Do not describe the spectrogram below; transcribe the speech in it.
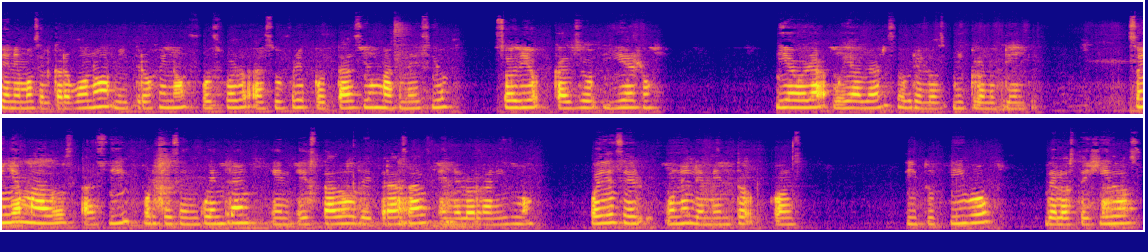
tenemos el carbono, nitrógeno, fósforo, azufre, potasio, magnesio, sodio, calcio y hierro. Y ahora voy a hablar sobre los micronutrientes. Son llamados así porque se encuentran en estado de trazas en el organismo. Puede ser un elemento constitutivo de los tejidos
